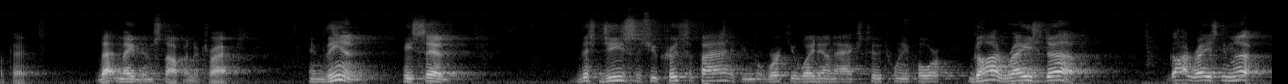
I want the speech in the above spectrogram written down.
Okay. That made them stop in their tracks. And then he said, This Jesus you crucified, if you work your way down to Acts 2.24, God raised up. God raised him up.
